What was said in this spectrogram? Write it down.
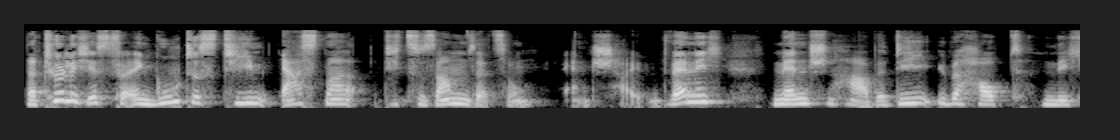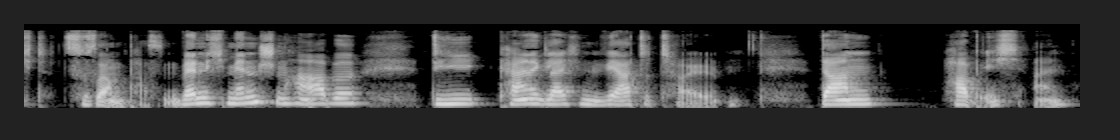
Natürlich ist für ein gutes Team erstmal die Zusammensetzung entscheidend. Wenn ich Menschen habe, die überhaupt nicht zusammenpassen, wenn ich Menschen habe, die keine gleichen Werte teilen, dann habe ich ein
